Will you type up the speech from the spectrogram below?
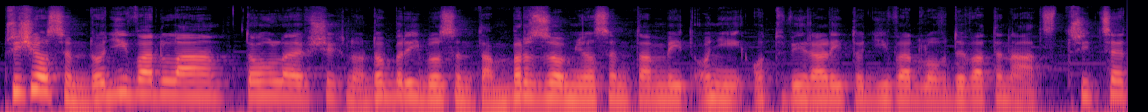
přišel jsem do divadla, tohle je všechno dobrý, byl jsem tam brzo, měl jsem tam být, oni otvírali to divadlo v 19.30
